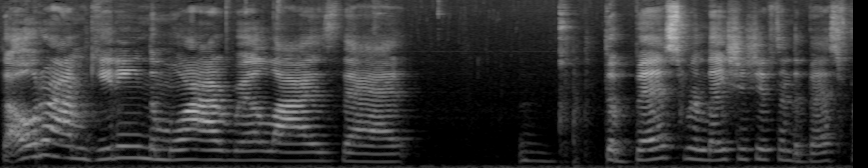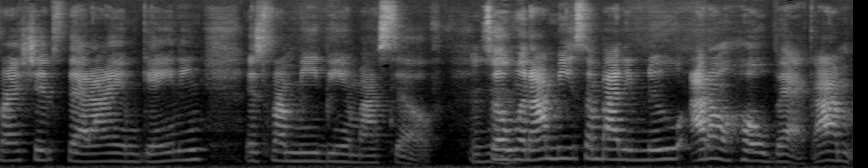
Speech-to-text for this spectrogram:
the older I'm getting, the more I realize that the best relationships and the best friendships that I am gaining is from me being myself. So when I meet somebody new, I don't hold back. I'm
